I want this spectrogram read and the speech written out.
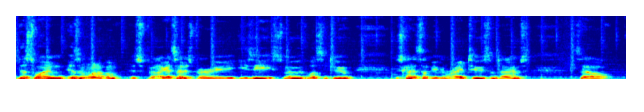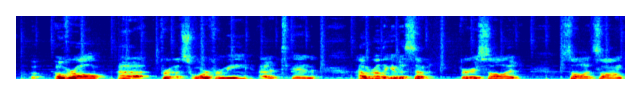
this one isn't one of them. It's like I said, it's very easy, smooth, listen to. Just kind of something you can ride to sometimes. So overall, uh, for a score for me out of ten, I would probably give it a seven. Very solid, solid song.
